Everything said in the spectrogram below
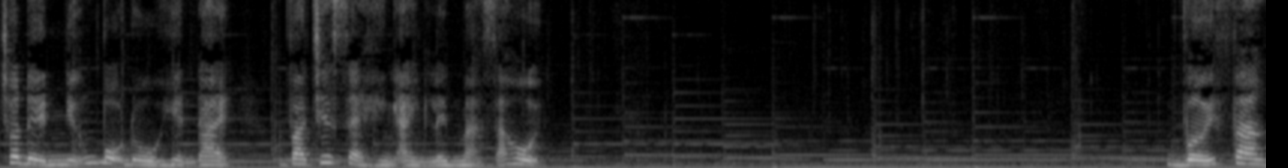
cho đến những bộ đồ hiện đại và chia sẻ hình ảnh lên mạng xã hội. Với Phang,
